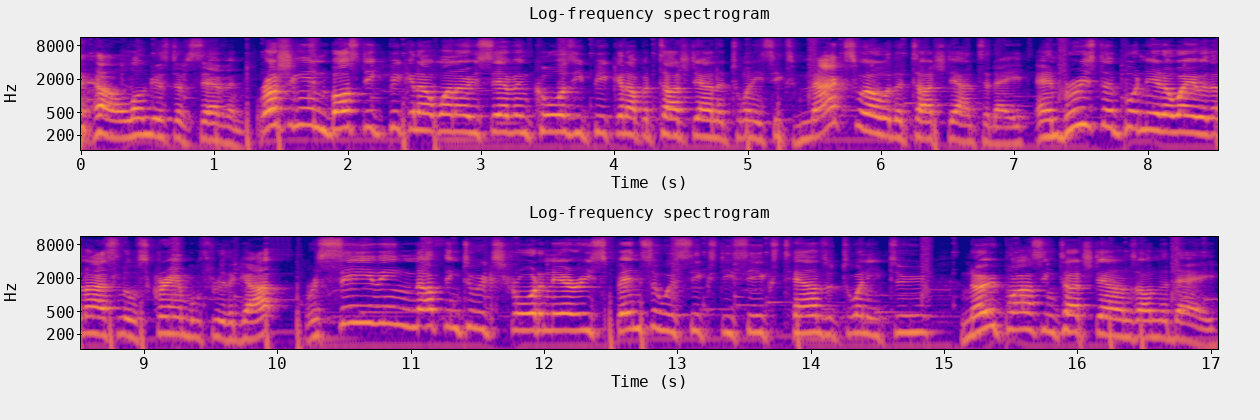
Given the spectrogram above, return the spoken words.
longest of seven. Rushing in, Bostic picking up 107, Causey picking up a touchdown at 26, Maxwell with a touchdown today, and Brewster putting it away with a nice little scramble through the gut. Receiving, nothing too extraordinary. Spencer with 66, Towns with 22, no passing touchdowns on the day.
